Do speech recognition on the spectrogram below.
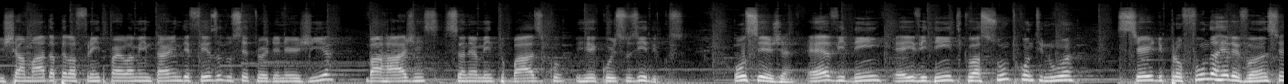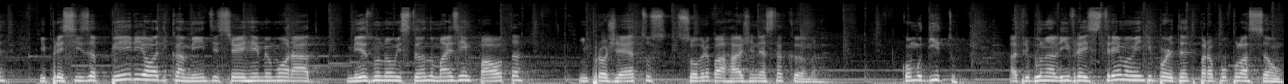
e chamada pela Frente Parlamentar em defesa do setor de energia barragens, saneamento básico e recursos hídricos. Ou seja, é evidente, é evidente que o assunto continua ser de profunda relevância e precisa periodicamente ser rememorado, mesmo não estando mais em pauta em projetos sobre a barragem nesta Câmara. Como dito, a tribuna livre é extremamente importante para a população,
